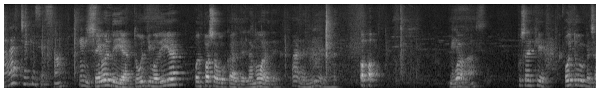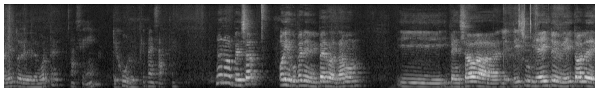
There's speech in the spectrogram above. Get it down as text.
A ver, che, ¿qué es eso? ¿Qué dice? Llegó el día, tu último día, hoy paso a buscarte, la muerte. Ah, la mierda. Oh, Mirá guau. vos. ¿Vos sabés qué? Hoy tuve un pensamiento de la muerte, ¿Ah, sí? te juro. ¿Qué pensaste? No, no, pensaba... Hoy es el cumpleaños de mi perro, Ramón, y, y pensaba... Le, le hice un videito y el videito habla de,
